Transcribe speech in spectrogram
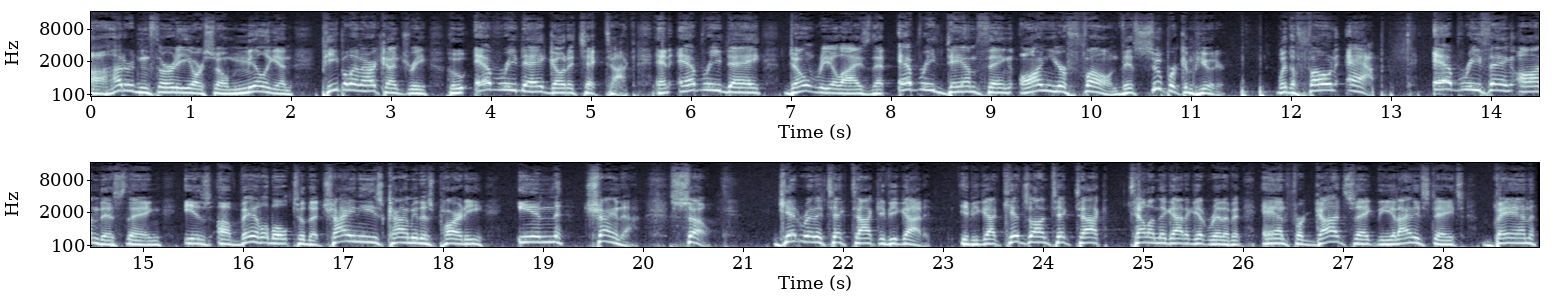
130 or so million people in our country who every day go to TikTok and every day don't realize that every damn thing on your phone, this supercomputer with a phone app, everything on this thing is available to the Chinese Communist Party in China. So, get rid of TikTok if you got it. If you got kids on TikTok, tell them they got to get rid of it. And for God's sake, the United States ban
